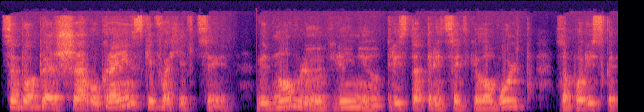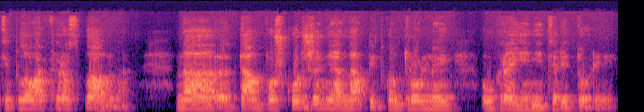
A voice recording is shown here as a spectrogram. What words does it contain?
Це, по-перше, українські фахівці відновлюють лінію 330 кВт Запорізька теплова феросплавна. На, е, там пошкодження на підконтрольній Україні території.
